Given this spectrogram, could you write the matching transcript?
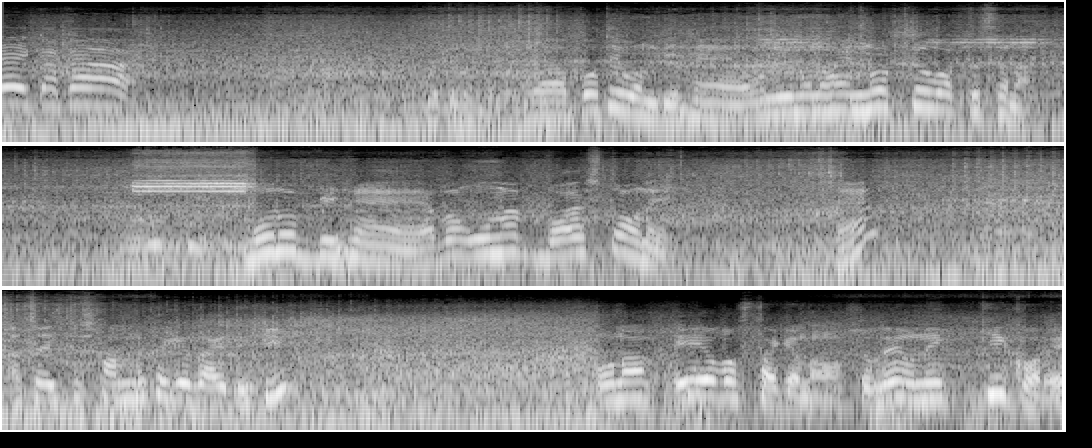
এই কাকা। প্রতিবন্ধী হ্যাঁ উনি মনে হয় নড়তেও পারতেছে না। মুরব্বী হ্যাঁ এবং ওনার বয়স তো অনেক হ্যাঁ? আচ্ছা একটু সামনে থেকে যাই দেখি। ওনার এই অবস্থা কেন? আসলে উনি কি করে?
